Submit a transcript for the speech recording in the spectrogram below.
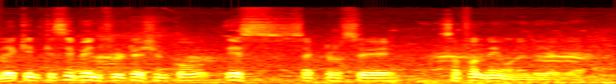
लेकिन किसी भी इन्फिल्ट्रेशन को इस सेक्टर से सफल नहीं होने दिया गया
